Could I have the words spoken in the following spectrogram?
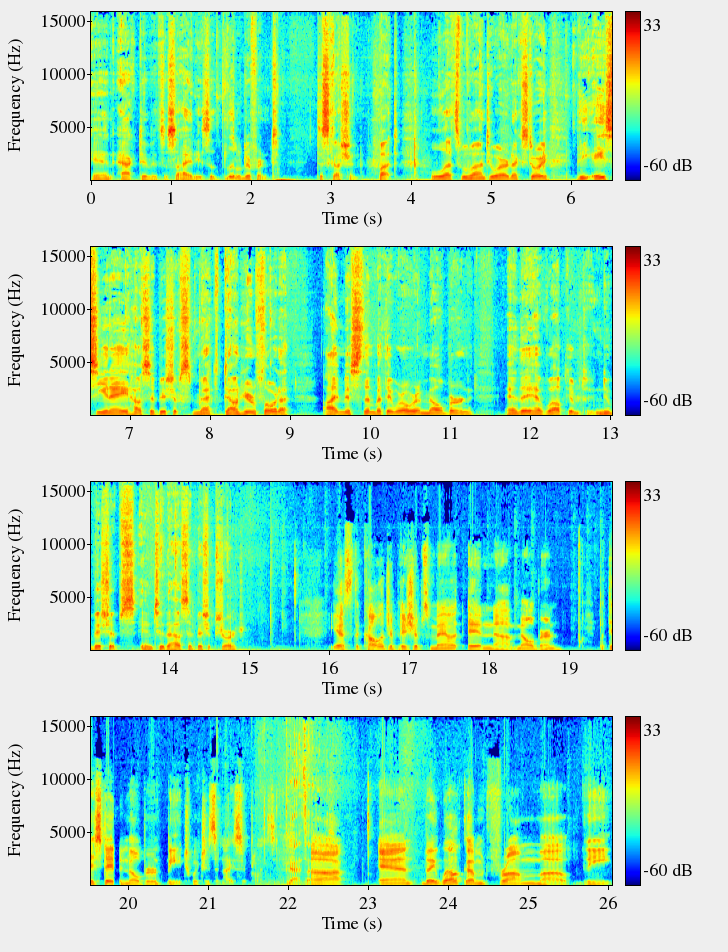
and active in society? It's a little different discussion. But let's move on to our next story. The ACNA House of Bishops met down here in Florida. I missed them, but they were over in Melbourne, and they have welcomed new bishops into the House of Bishops, George. Yes, the College of Bishops met in uh, Melbourne, but they stayed in Melbourne Beach, which is a nicer place. That's uh, and they welcomed from uh, the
